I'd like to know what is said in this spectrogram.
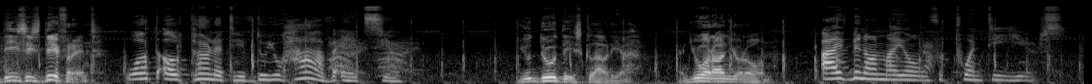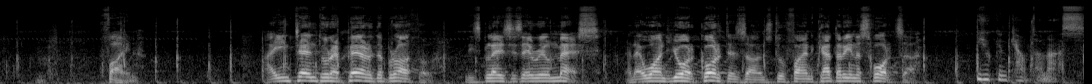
This is different. What alternative do you have, Ezio? You do this, Claudia, and you are on your own. I've been on my own for 20 years. Fine. I intend to repair the brothel. This place is a real mess, and I want your courtesans to find Caterina Sforza. You can count on us.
